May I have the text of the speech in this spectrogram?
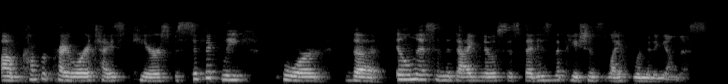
um, comfort prioritized care specifically for the illness and the diagnosis that is the patient's life limiting illness.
